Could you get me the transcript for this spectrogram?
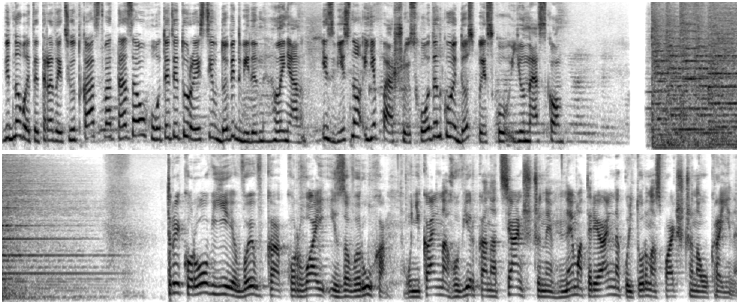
відновити традицію ткацтва та заохотити туристів до відвідин глинян. І звісно, є першою сходинкою до списку ЮНЕСКО. Три коров'ї, вивка, корвай і заверуха. Унікальна говірка Нацянщини, нематеріальна культурна спадщина України.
